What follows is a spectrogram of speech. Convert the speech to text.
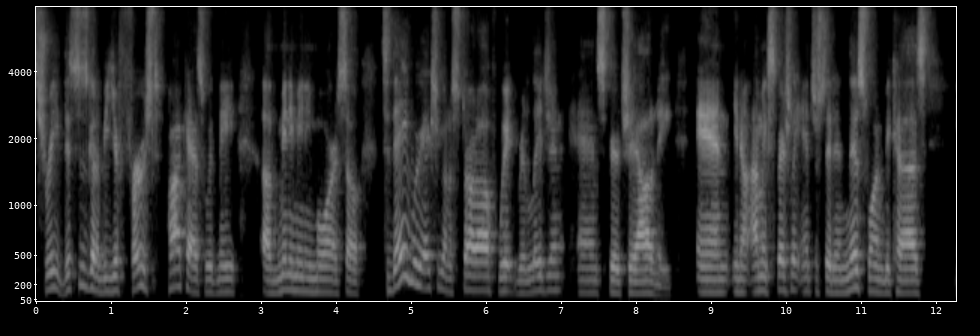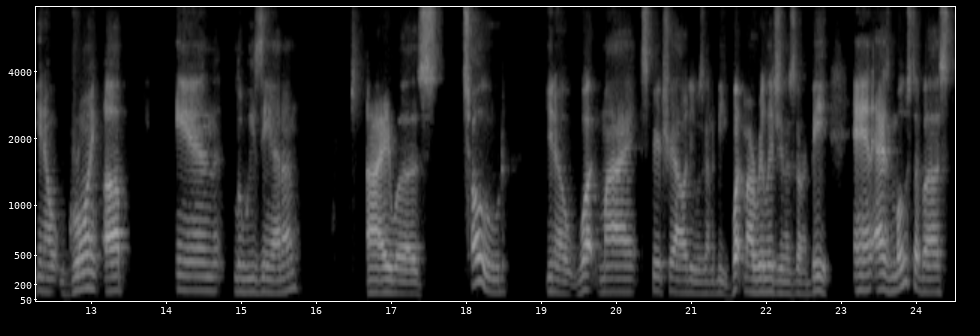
Cherie, this is going to be your first podcast with me of many, many more. So today we're actually going to start off with religion and spirituality. And, you know, I'm especially interested in this one because, you know, growing up in Louisiana, I was told, you know, what my spirituality was going to be, what my religion is going to be. And as most of us,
